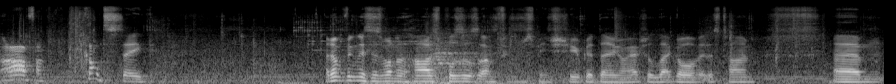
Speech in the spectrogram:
Oh, for God's sake. I don't think this is one of the hardest puzzles. I'm just being stupid. There you go. I actually let go of it this time. Um,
